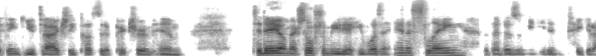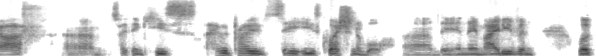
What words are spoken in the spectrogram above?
I think Utah actually posted a picture of him today on their social media. He wasn't in a sling, but that doesn't mean he didn't take it off. Um, so I think he's, I would probably say he's questionable. Um, they, and they might even look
